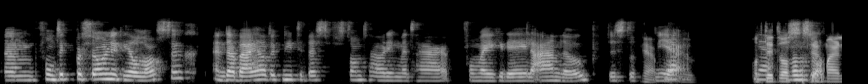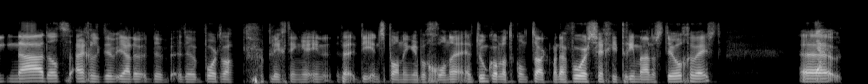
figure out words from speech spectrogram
ehm, vond ik persoonlijk heel lastig. En daarbij had ik niet de beste verstandhouding met haar vanwege de hele aanloop. Dus dat, Ja. ja. Want Ja, dit was was zeg maar nadat eigenlijk de, ja, de, de, de poortwachtverplichtingen in de- die inspanningen begonnen. En toen kwam dat contact. Maar daarvoor zeg je drie maanden stil geweest. Eh, Ja. Hoe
